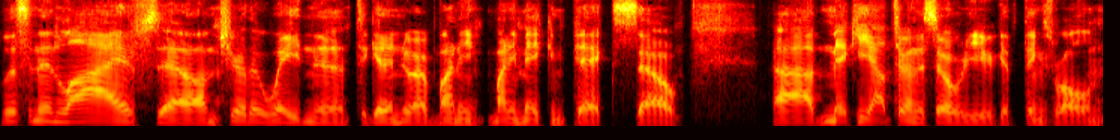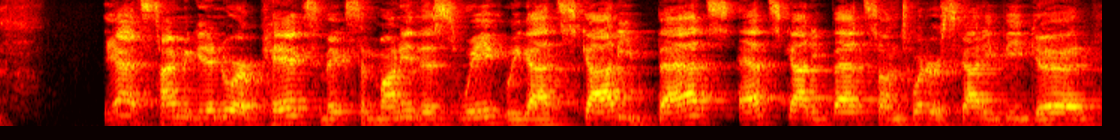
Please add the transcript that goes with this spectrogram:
listening live, so I'm sure they're waiting to, to get into our money money making picks. So, uh, Mickey, I'll turn this over to you. Get things rolling. Yeah, it's time to get into our picks, make some money this week. We got Scotty Betts at Scotty Betts on Twitter. Scotty, be good.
